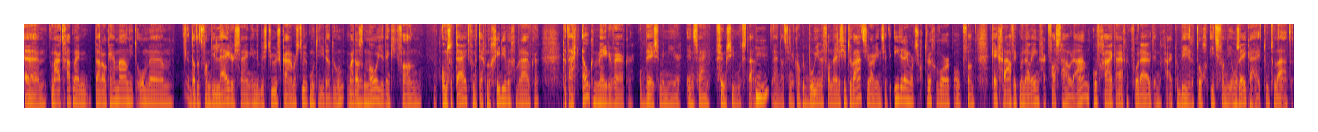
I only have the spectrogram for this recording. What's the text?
Ja. Uh, maar het gaat mij daar ook helemaal niet om ehm, dat het van die leiders zijn in de bestuurskamers. Tuurlijk moeten die dat doen. Maar dat is het mooie, denk ik, van onze tijd, van de technologie die we gebruiken. Dat eigenlijk elke medewerker op deze manier in zijn functie moet staan. Mm -hmm. En dat vind ik ook het boeiende van de hele situatie waar we in zitten. Iedereen wordt zo teruggeworpen op van, oké, okay, graaf ik me nou in? Ga ik vasthouden aan? Of ga ik eigenlijk vooruit en ga ik proberen toch iets van die onzekerheid toe te laten?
